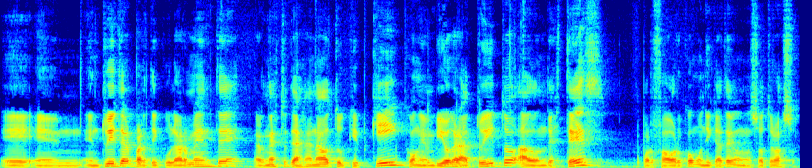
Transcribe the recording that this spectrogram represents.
eh, en, Twitter particularmente. Ernesto, te has ganado tu Keep Key con envío gratuito a donde estés. Por favor, comunícate con nosotros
